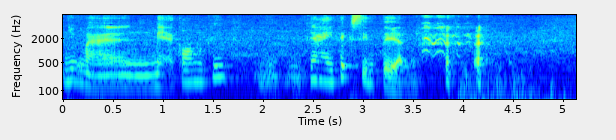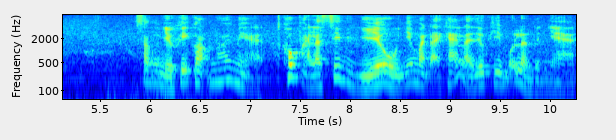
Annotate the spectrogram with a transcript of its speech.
Nhưng mà mẹ con cứ cứ hay thích xin tiền. Xong nhiều khi con nói mẹ không phải là xin nhiều nhưng mà đại khái là đôi khi mỗi lần về nhà.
